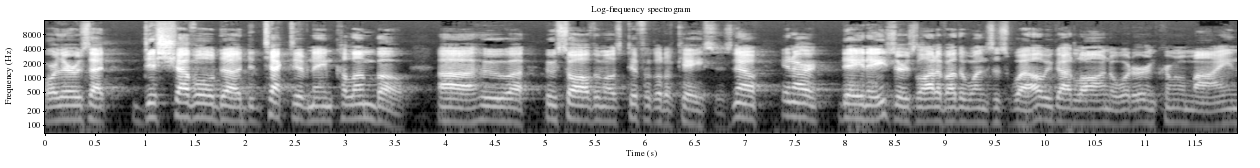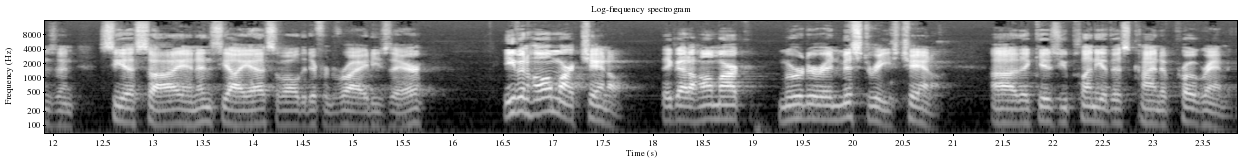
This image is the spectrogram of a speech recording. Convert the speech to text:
Or there was that disheveled uh, detective named Columbo uh, who, uh, who solve the most difficult of cases. Now, in our day and age, there's a lot of other ones as well. We've got Law and Order and Criminal Minds and CSI and NCIS of all the different varieties there. Even Hallmark Channel. They've got a Hallmark Murder and Mysteries channel uh, that gives you plenty of this kind of programming.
